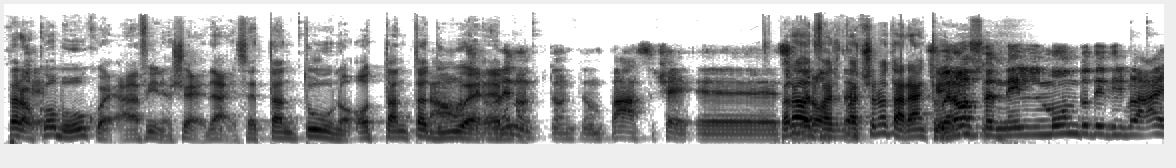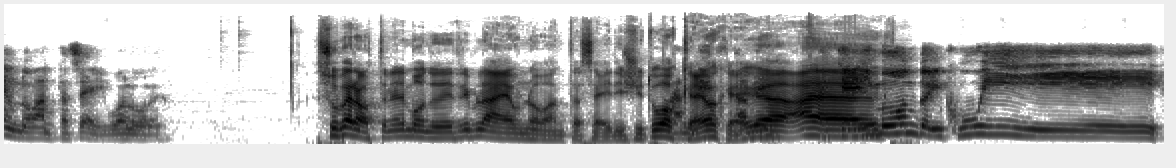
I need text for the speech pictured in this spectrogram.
Però certo. comunque alla fine c'è, dai, 71, 82. No, è... non, non, non, passa. Cioè, eh, Però Super faccio notare anche. Super 8 nel mondo dei AAA è un 96, Walone. Super 8 nel mondo dei AAA è un 96, dici tu, ok, ok. Uh, Perché è il mondo in cui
